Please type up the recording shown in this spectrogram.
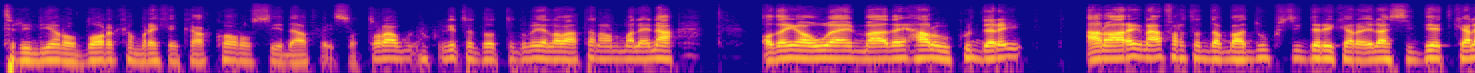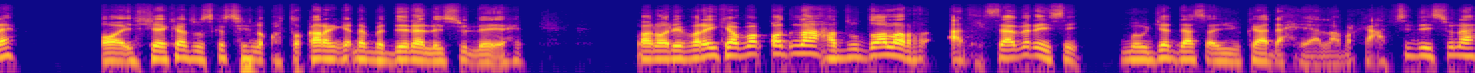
trilyan oo dolarka maraykanka kor u dhaafayso. Trump wuxuu kaga jado toddoba odaygan waa imaaday hal uu ku daray. Aanu aragna afarta dambe hadduu ku sii dari karo ilaa sideed kale oo sheekadu iska sii noqoto qaranka dhan badeena laysu leeyahay. Waanoli marayka ma qodna hadduu dolar aad xisaabanaysay mawjadaas ayuu kaa dhex marka cabsidiisuna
